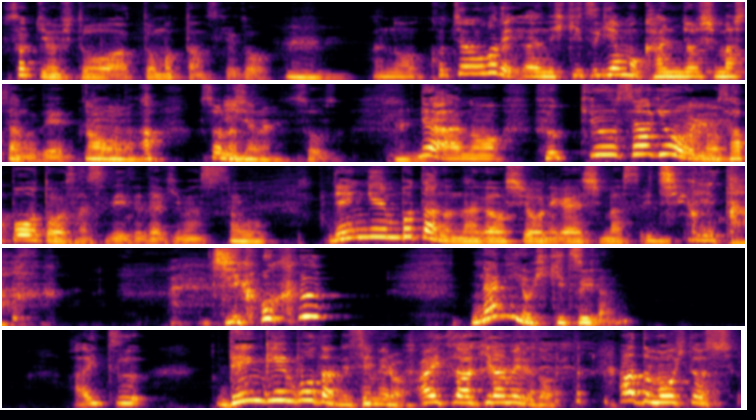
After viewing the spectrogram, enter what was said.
さっきの人はって思ったんですけど、うん。あの、こちらの方で、あの、引き継ぎはもう完了しましたので、あそうなんだ。いいじゃないそうそう。うんで、は、あの、復旧作業のサポートをさせていただきます。おう電源ボタンの長押しをお願いします。地獄。地獄？何を引き継いだの？あいつ、電源ボタンで攻めろ。あいつ諦めるぞ。あともう一押し。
